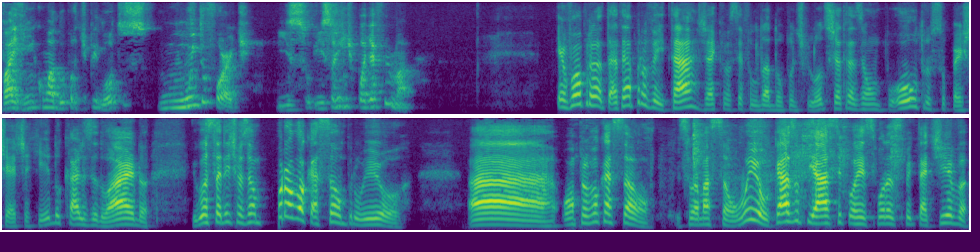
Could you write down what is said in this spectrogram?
vai vir com uma dupla de pilotos muito forte. Isso, isso a gente pode afirmar. Eu vou até aproveitar, já que você falou da dupla de pilotos, já trazer um outro superchat aqui do Carlos Eduardo. E gostaria de fazer uma provocação para o Will. Ah, uma provocação, exclamação. Will, caso o Piastri corresponda à expectativa,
